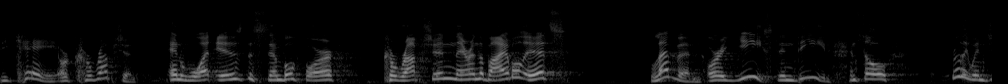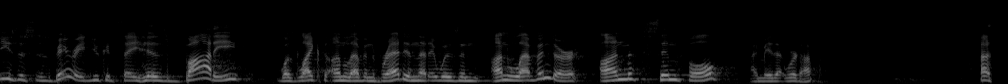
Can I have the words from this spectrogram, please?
decay or corruption. And what is the symbol for corruption there in the Bible? It's leaven or yeast, indeed. And so, really, when Jesus is buried, you could say his body was like the unleavened bread in that it was an unleavened or unsinful, I made that word up, a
